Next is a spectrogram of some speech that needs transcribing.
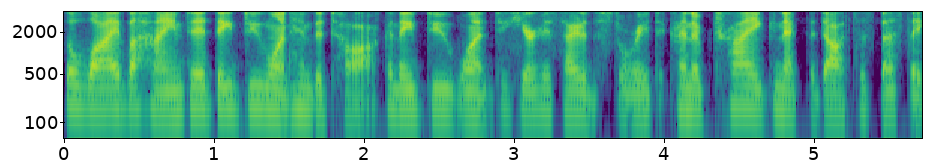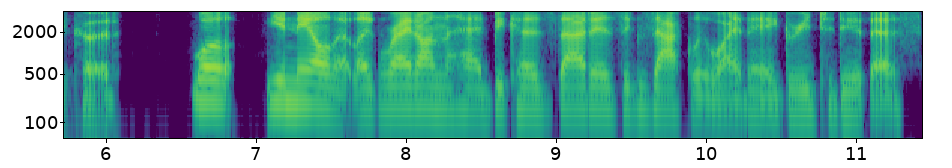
the why behind it, they do want him to talk and they do want to hear his side of the story to kind of try and connect the dots as best they could. Well, you nailed it, like right on the head, because that is exactly why they agreed to do this.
